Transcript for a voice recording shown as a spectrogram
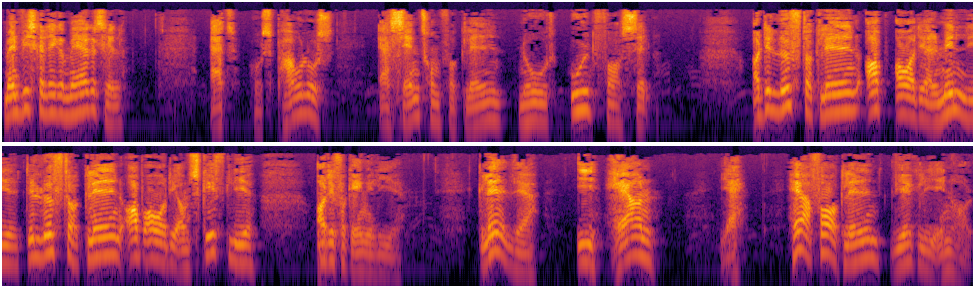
Men vi skal lægge mærke til, at hos Paulus er centrum for glæden noget uden for os selv. Og det løfter glæden op over det almindelige, det løfter glæden op over det omskiftelige og det forgængelige. Glæd jer i Herren. Ja, her får glæden virkelig indhold.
